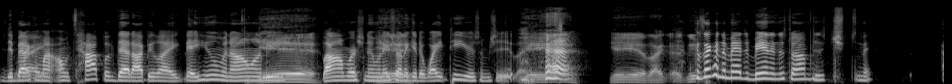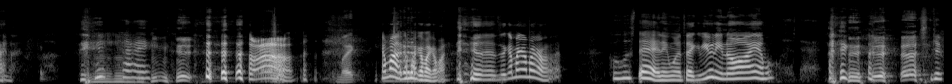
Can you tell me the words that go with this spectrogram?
The back of my on top of that, I'd be like, they human. I don't want to Yeah. be bomb rushing them when they Yeah. trying to get a white tea or some shit. Like, Yeah, yeah, yeah. Like uh, because I can imagine being in the store. I'm just, I'm like, fuck. Hi. like Come on, come on, come on, come on. Like, come on, come on, come on. Who is that? They to take. You don't even know who I am. Who is that?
